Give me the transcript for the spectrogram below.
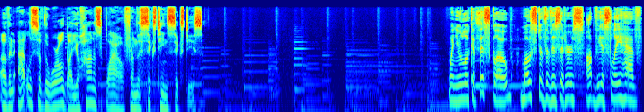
of an Atlas of the World by Johannes Blaeu from the 1660s. When you look at this globe, most of the visitors obviously have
